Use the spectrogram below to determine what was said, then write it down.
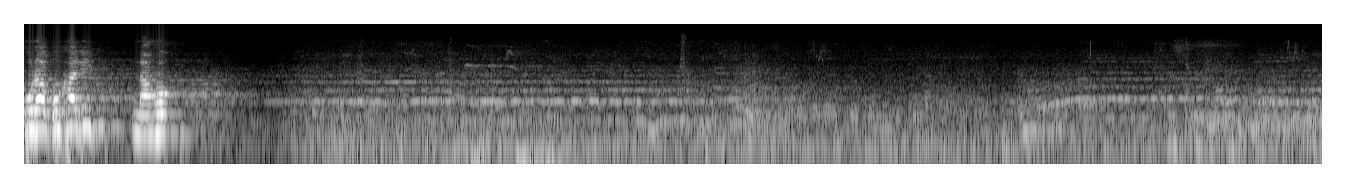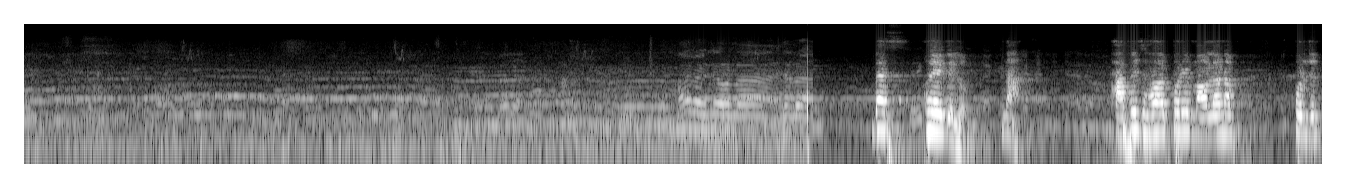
পুরা বুখারি না হোক ব্যাস, হয়ে গেল। না, হাফেজ হওয়ার পরে মাওলানা পর্যন্ত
